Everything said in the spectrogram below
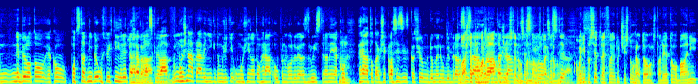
Nebylo to jako podstatný pro úspěch té hry. Ta hra byla tak, skvělá. Možná právě díky tomu, že ti umožnila to hrát open worldově, ale z druhé strany jako hrát to tak, že klasicky skočil do menu, vybral To byla si ta závod druhořadá a tak možnost, ten open world prostě, A oni prostě trefili tu čistou hratelnost. Tady je to obalený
